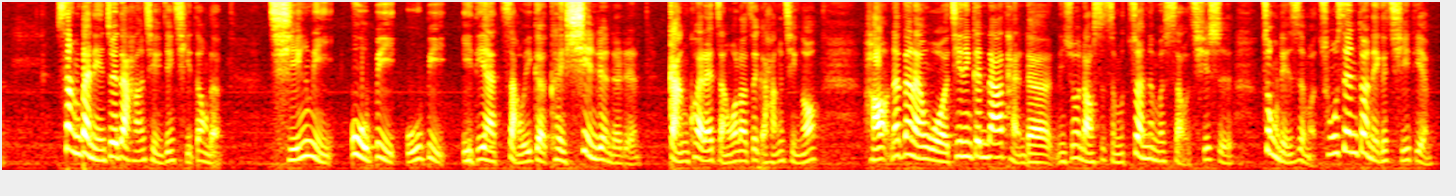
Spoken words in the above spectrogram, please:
上半年最大行情已经启动了，请你务必务必一定要找一个可以信任的人，赶快来掌握到这个行情哦。好，那当然我今天跟大家谈的，你说老师怎么赚那么少？其实重点是什么？出生段的一个起点，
